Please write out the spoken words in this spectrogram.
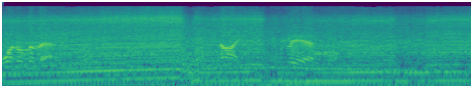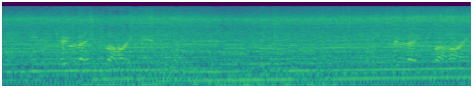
One on the left. Nice. Clear. Two lengths behind you. Two lengths behind.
